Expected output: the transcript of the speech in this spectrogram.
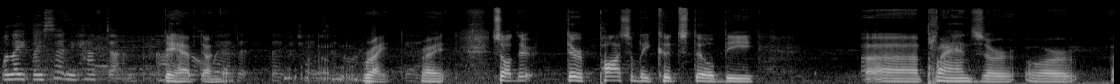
Well, they, they certainly have done. Uh, They I'm have not done aware that. that. they've changed their mind. Right. Yeah. Right. So there, there possibly could still be uh, plans or or uh,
